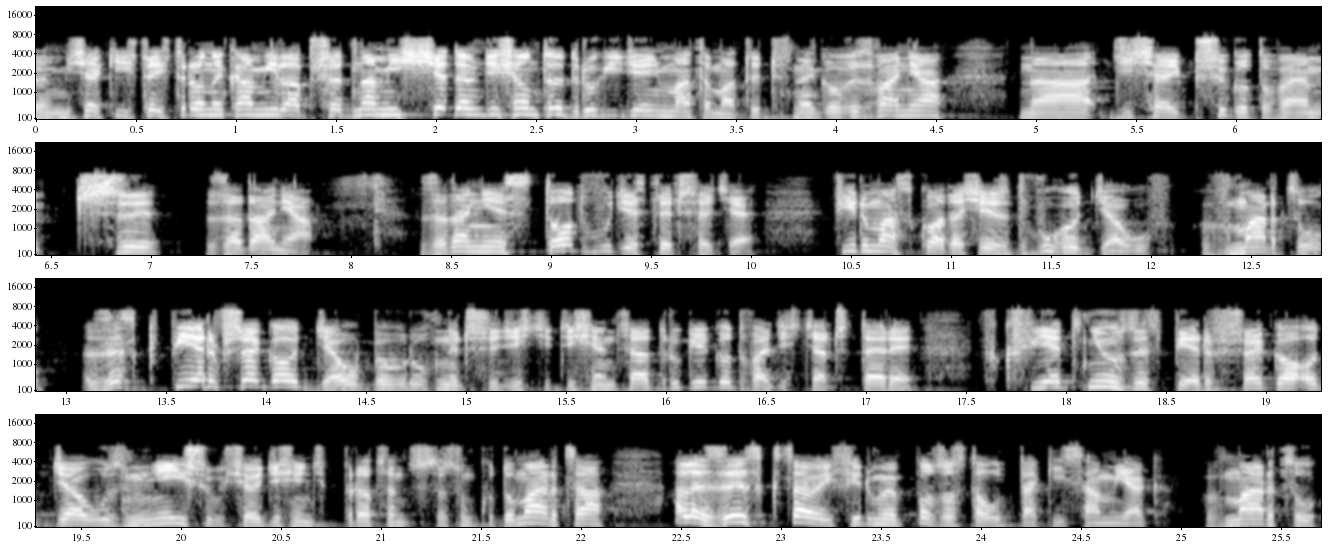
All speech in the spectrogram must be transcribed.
Cześć misiaki, z tej strony Kamila. Przed nami 72 dzień matematycznego wyzwania. Na dzisiaj przygotowałem trzy zadania. Zadanie 123. Firma składa się z dwóch oddziałów. W marcu zysk pierwszego oddziału był równy 30 tysięcy, a drugiego 24. W kwietniu zysk pierwszego oddziału zmniejszył się o 10% w stosunku do marca, ale zysk całej firmy pozostał taki sam jak w marcu,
